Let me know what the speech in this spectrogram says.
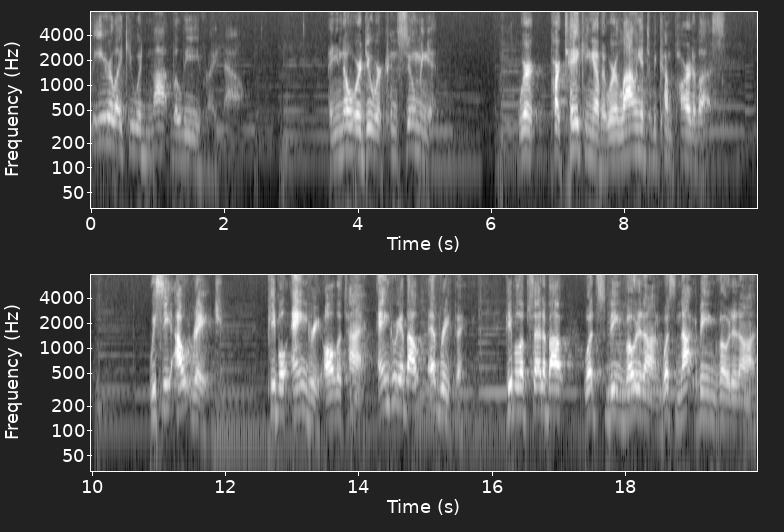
fear like you would not believe right now. And you know what we're doing? We're consuming it. We're partaking of it. We're allowing it to become part of us. We see outrage. People angry all the time, angry about everything. People upset about what's being voted on, what's not being voted on,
